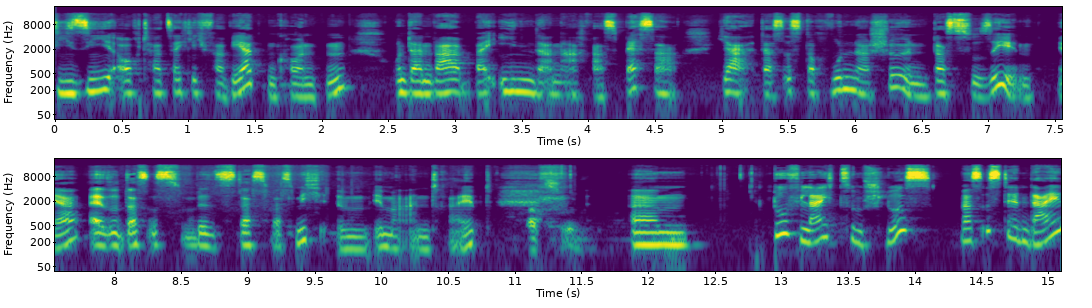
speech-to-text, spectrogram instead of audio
die sie auch tatsächlich verwerten konnten und dann war bei ihnen danach was besser. Ja, das ist doch wunderschön, das zu sehen. Ja, also das ist, das, was mich ähm, immer antreibt. Absolut. Ähm, du vielleicht zum Schluss was ist denn dein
